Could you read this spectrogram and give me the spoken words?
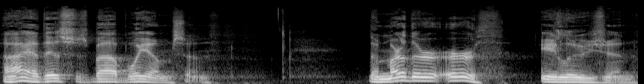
Hi, this is Bob Williamson. The Mother Earth Illusion.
